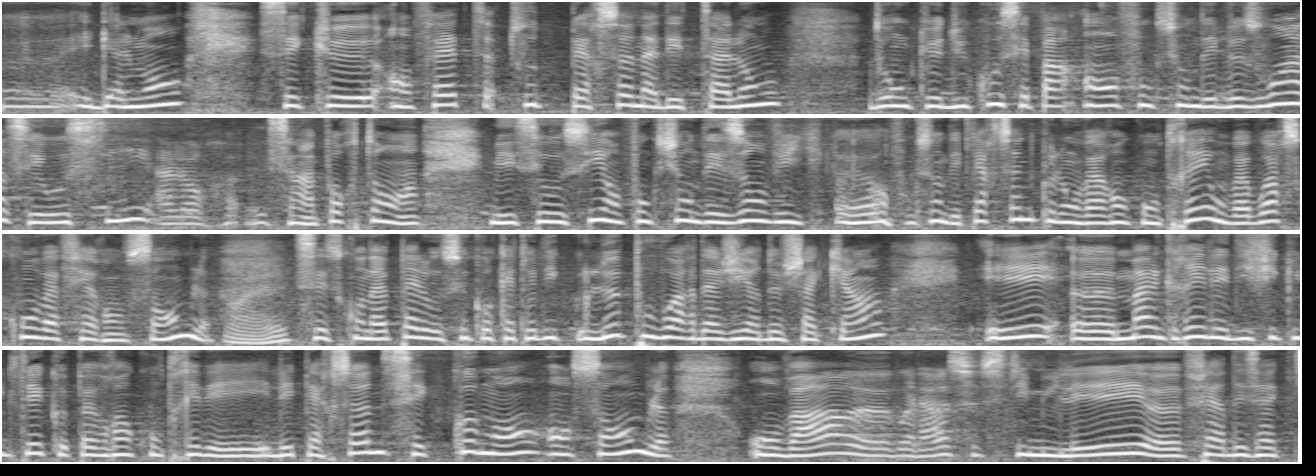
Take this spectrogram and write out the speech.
euh, également, c'est que en fait, toute personne a des talents. Donc, euh, du coup, c'est pas en fonction des besoins, c'est aussi, alors c'est important, hein, mais c'est aussi en fonction des envies, euh, en fonction des personnes que l'on va rencontrer. On va voir ce qu'on va faire ensemble. Ouais. C'est ce qu'on appelle au Secours catholique le pouvoir d'agir de chacun. Et euh, malgré les difficultés que peuvent rencontrer les, les personnes, c'est comment ensemble on va euh, voilà, se stimuler, euh, faire des activités.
